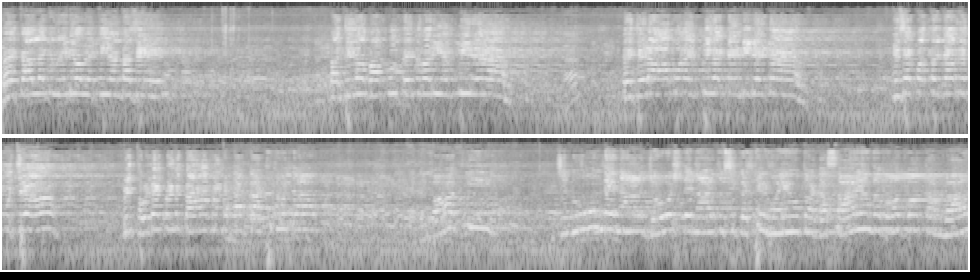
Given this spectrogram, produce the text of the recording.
ਮੈਂ ਕੱਲ ਇੱਕ ਵੀਡੀਓ ਵੇਖੀ ਜਾਂਦਾ ਸੀ। ਤਾਂ ਜਿਹਦਾ ਬਾਪੂ ਤਿੰਨ ਵਾਰੀ ਐਮਪੀ ਰਿਹਾ ਤੇ ਜਿਹੜਾ ਆਪ ਹੁਣ ਐਮਪੀ ਦਾ ਕੈਂਡੀਡੇਟ ਹੈ ਕਿਸੇ ਪੱਤਰਕਾਰ ਨੇ ਪੁੱਛਿਆ ਵੀ ਤੁਹਾਡੇ ਪਿੰਡ ਦਾਣਾ ਪਿੰਡ ਇਕੱਠ ਹੋਇਆ ਬਹੁਤ ਹੀ ਜਨੂਨ ਦੇ ਨਾਲ, ਜੋਸ਼ ਦੇ ਨਾਲ ਤੁਸੀਂ ਇਕੱਠੇ ਹੋਏ ਹੋ। ਤੁਹਾਡਾ ਸਾਰਿਆਂ ਦਾ ਬਹੁਤ ਬਹੁਤ ਧੰਨਵਾਦ।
